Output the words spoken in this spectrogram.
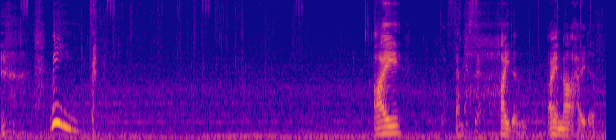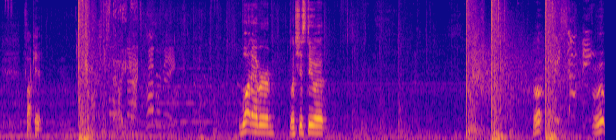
Whee! I Haydn. I am not Hydeth. Fuck it. Is that all you got? Whatever. Let's just do it. Oh. Oh.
